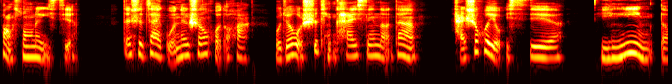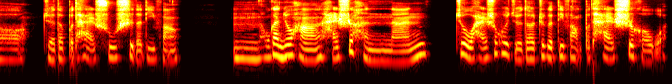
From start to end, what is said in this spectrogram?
放松了一些。但是在国内生活的话，我觉得我是挺开心的，但还是会有一些隐隐的觉得不太舒适的地方。嗯，我感觉我好像还是很难，就我还是会觉得这个地方不太适合我。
